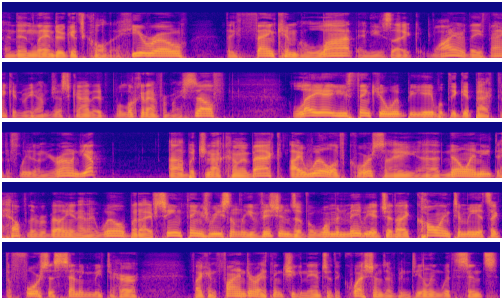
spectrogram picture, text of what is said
and then Lando gets called a hero. They thank him a lot, and he's like, "Why are they thanking me? I'm just kind of looking out for myself." Leia, you think you'll be able to get back to the fleet on your own? Yep, uh, but you're not coming back. I will, of course. I uh, know I need to help the rebellion, and I will, but I've seen things recently visions of a woman, maybe a Jedi, calling to me. It's like the Force is sending me to her. If I can find her, I think she can answer the questions I've been dealing with since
